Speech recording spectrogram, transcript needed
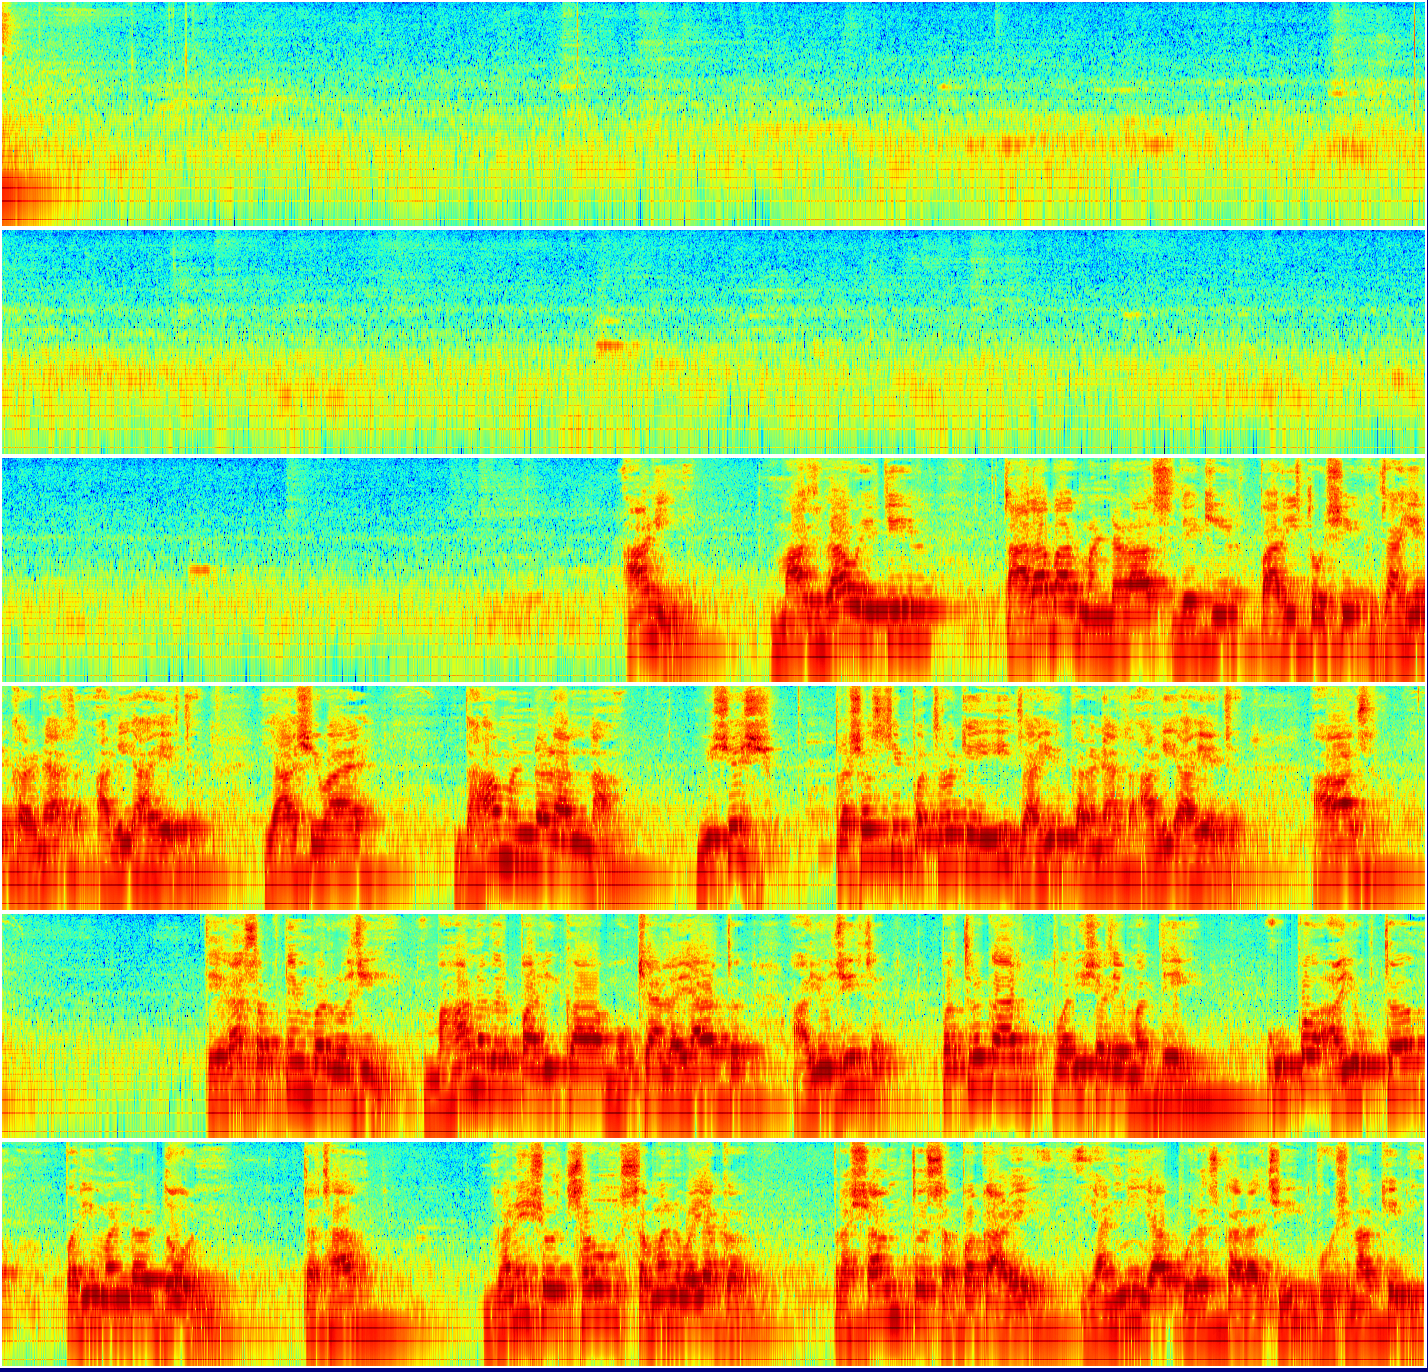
आणि माझगाव येथील ताराबाग मंडळास देखील पारितोषिक जाहीर करण्यात आली आहेत. याशिवाय दहा मंडळांना विशेष प्रशस्तीपत्रकेही जाहीर करण्यात आली आहेत. आज तेरा सप्टेंबर रोजी महानगरपालिका मुख्यालयात आयोजित पत्रकार परिषदेमध्ये उप आयुक्त परिमंडळ दोन तथा गणेशोत्सव समन्वयक प्रशांत सपकाळे यांनी या पुरस्काराची घोषणा केली.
